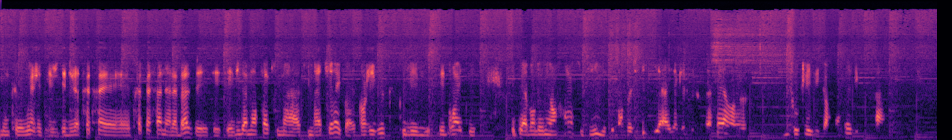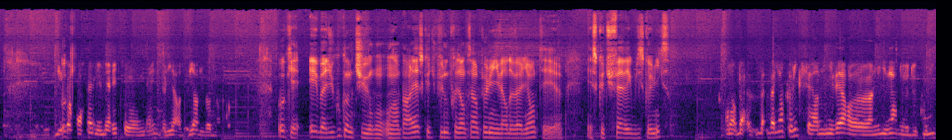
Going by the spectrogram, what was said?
Donc euh, ouais, j'étais déjà très très très très fan à la base et c'est c'est évidemment ça qui m'a qui m'a attiré quoi. Quand j'ai vu que les, les droits étaient étaient abandonnés en France, dit mais c'est pas possible, il y a, il y a quelque chose à faire. euh, il faut que les lecteurs français découvrent ça. Les lecteurs français méritent, euh, méritent de lire, de lire du Valiant. quoi. Ok, et bah du coup, comme tu, on, on en parlait, est-ce que tu peux nous présenter un peu l'univers de Valiant et, euh, et ce que tu fais avec Bliss Comics? Alors, bah, Va- Valiant Comics, c'est un univers, euh, un univers de, de comics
